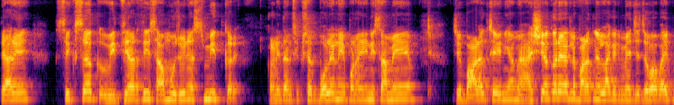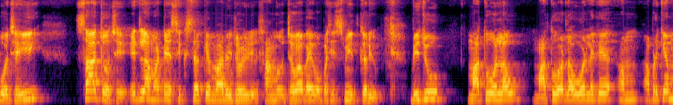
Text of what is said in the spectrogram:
ત્યારે શિક્ષક વિદ્યાર્થી સામું જોઈને સ્મિત કરે. ઘણીદાન શિક્ષક બોલે નહીં, પણ એની સામે જે બાળક છે એની સામે હાસ્ય કરે એટલે બાળકને લાગે કે મેં જે જવાબ આપ્યો છે એ સાચો છે. એટલા માટે શિક્ષકે મારી જોઈ સામે જવાબ આપ્યો, પછી સ્મિત કર્યું. બીજું માથું હલાવવું માથું હલાવવું એટલે કે આમ આપણે કેમ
